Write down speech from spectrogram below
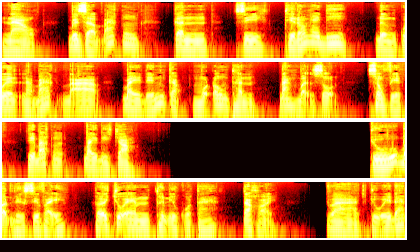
Nào, bây giờ bác cần gì thì nói ngay đi. Đừng quên là bác đã bay đến gặp một ông thần đang bận rộn. Xong việc thì bác bay đi cho. Chú bận việc gì vậy? Hỡi chú em thân yêu của ta, ta hỏi. Và chú ấy đáp.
